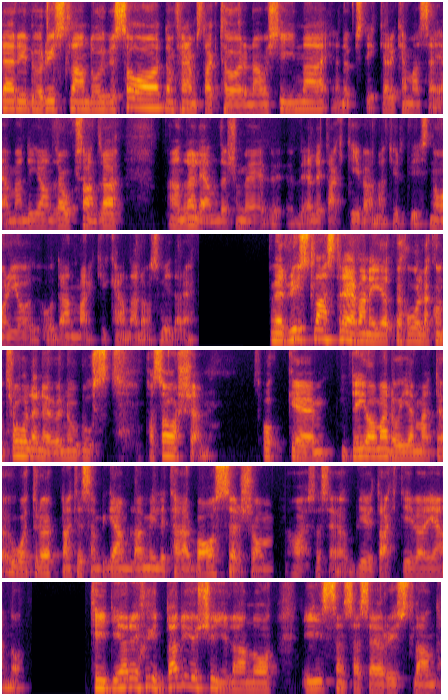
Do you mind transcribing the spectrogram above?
Där är då Ryssland och USA de främsta aktörerna och Kina en uppstickare kan man säga, men det är andra, också andra andra länder som är väldigt aktiva naturligtvis, Norge och Danmark, Kanada och så vidare. Men Rysslands strävan är ju att behålla kontrollen över Nordostpassagen. Och eh, det gör man då genom att återöppna till exempel gamla militärbaser som har så att säga, blivit aktiva igen. Då. Tidigare skyddade ju kylan och isen så att säga, Ryssland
